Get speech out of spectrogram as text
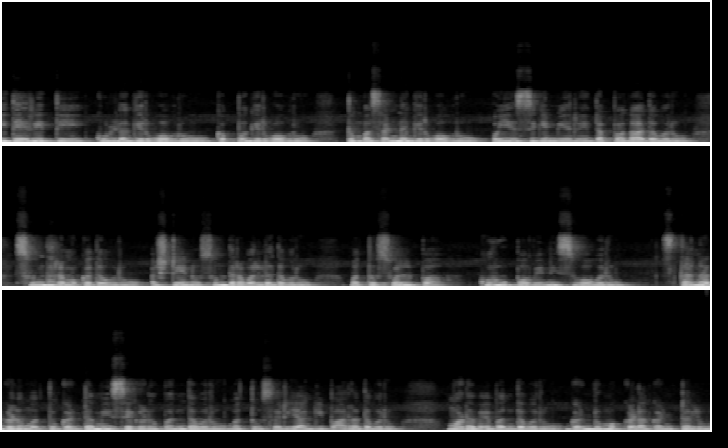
ಇದೇ ರೀತಿ ಕುಳ್ಳಗಿರುವವರು, ಕಪ್ಪಗಿರುವವರು, ತುಂಬ ಸಣ್ಣಗಿರುವವರು, ವಯಸ್ಸಿಗೆ ಮೀರಿ ದಪ್ಪಗಾದವರು, ಸುಂದರ ಮುಖದವರು, ಅಷ್ಟೇನು ಸುಂದರವಲ್ಲದವರು ಮತ್ತು ಸ್ವಲ್ಪ ಕುರೂಪವೆನಿಸುವವರು, ಸ್ತನಗಳು ಮತ್ತು ಗಡ್ಡ ಮೀಸೆಗಳು ಬಂದವರು ಮತ್ತು ಸರಿಯಾಗಿ ಬಾರದವರು, ಮೊಡವೆ ಬಂದವರು, ಗಂಡು ಮಕ್ಕಳ ಗಂಟಲು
